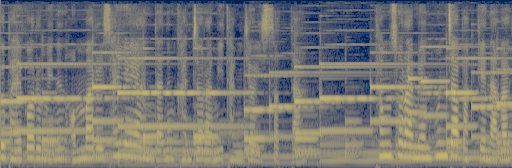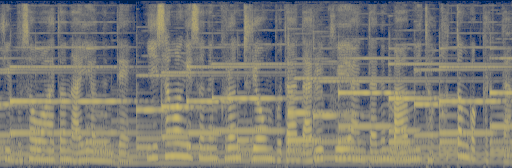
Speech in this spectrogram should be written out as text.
그 발걸음에는 엄마를 살려야 한다는 간절함이 담겨 있었다. 평소라면 혼자 밖에 나가기 무서워하던 아이였는데 이 상황에서는 그런 두려움보다 나를 구해야 한다는 마음이 더 컸던 것 같다.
